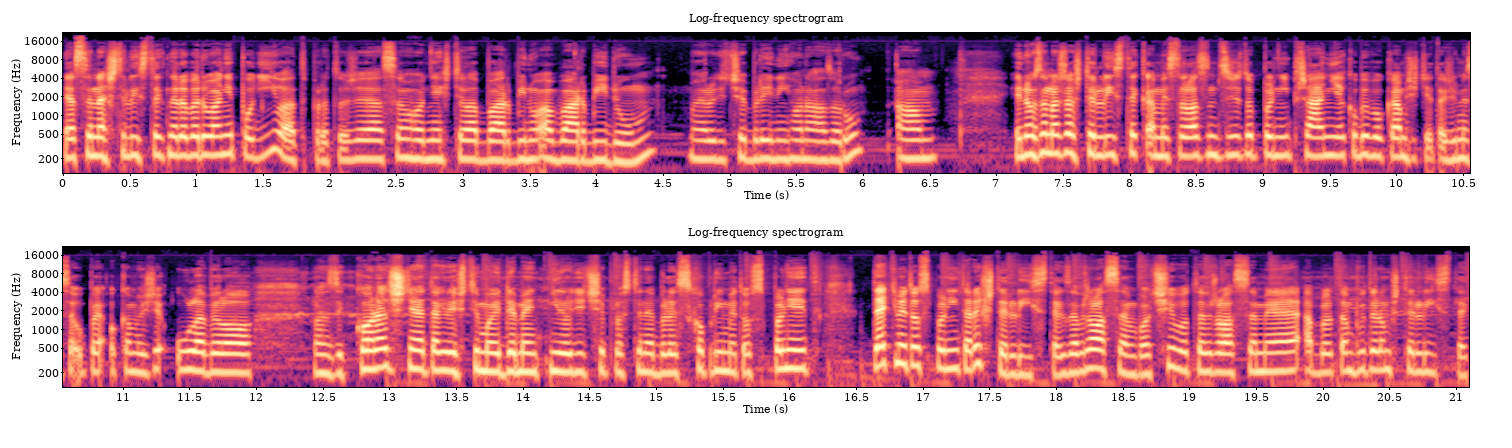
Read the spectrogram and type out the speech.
Já se na čtyřlístek nedovedu ani podívat, protože já jsem hodně chtěla Barbínu a Barbie dům. Moje rodiče byli jiného názoru. A jednou jsem našla čtyřlístek a myslela jsem si, že to plní přání jakoby okamžitě, takže mi se úplně okamžitě ulevilo. Vlastně konečně, tak když ty moje dementní rodiče prostě nebyli schopní mi to splnit. Teď mi to splní tady čtyřlístek. Zavřela jsem oči, otevřela jsem je a byl tam buď jenom čtyřlístek.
